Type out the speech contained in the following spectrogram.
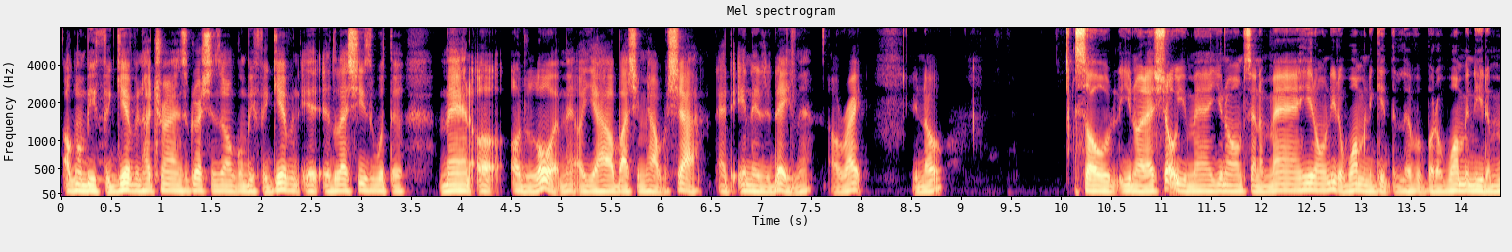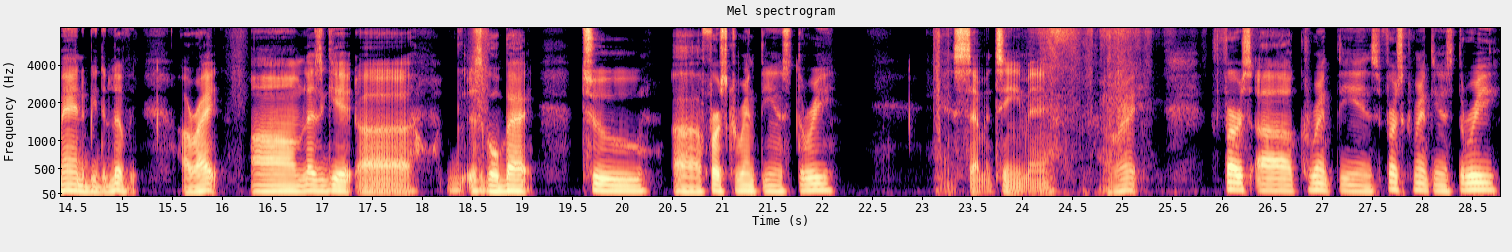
are going to be forgiven, her transgressions aren't going to be forgiven unless she's with the man of, of the Lord, man, or Yahweh Bashim Shah at the end of the day, man. All right. You know, so, you know, that show you, man, you know what I'm saying? A man, he don't need a woman to get delivered, but a woman need a man to be delivered. All right. Um, let's get uh let's go back to uh First Corinthians 3 and 17, man. All right. First uh Corinthians, First Corinthians 3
